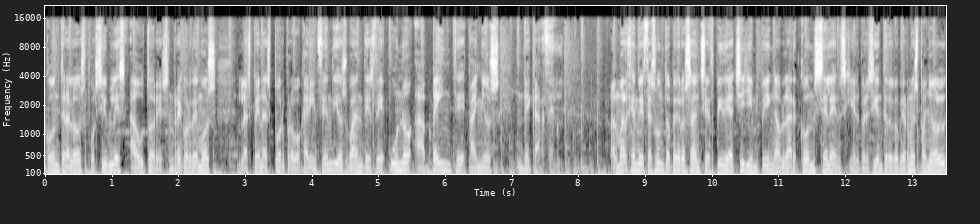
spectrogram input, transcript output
contra los posibles autores. Recordemos, las penas por provocar incendios van desde 1 a 20 años de cárcel. Al margen de este asunto, Pedro Sánchez pide a Xi Jinping hablar con Zelensky. El presidente del gobierno español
